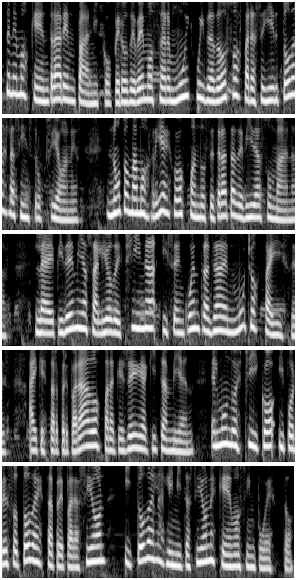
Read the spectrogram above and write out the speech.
Tenemos que entrar en pánico, pero debemos ser muy cuidadosos para seguir todas las instrucciones. No tomamos riesgos cuando se trata de vidas humanas. La epidemia salió de China y se encuentra ya en muchos países. Hay que estar preparados para que llegue aquí también. El mundo es chico y por eso toda esta preparación y todas las limitaciones que hemos impuesto.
